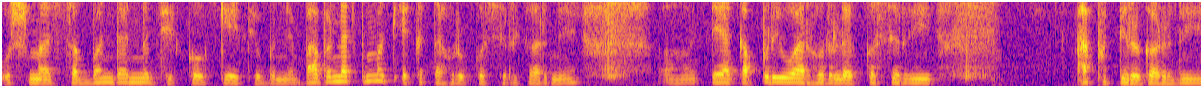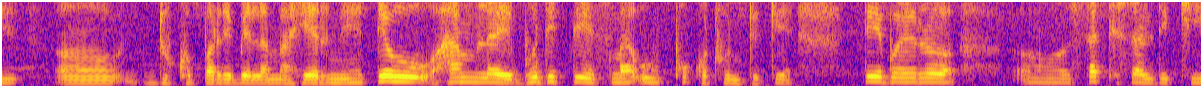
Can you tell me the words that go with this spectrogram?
उसमा सबभन्दा नजिकको के थियो भने भावनात्मक एकताहरू कसरी गर्ने त्यहाँका परिवारहरूलाई कसरी आफूतिर गर्ने दुःख परे बेलामा हेर्ने त्यो हामीलाई भोलि त्यसमा ऊ फोकट हुन्थ्यो के? त्यही भएर साठी सालदेखि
